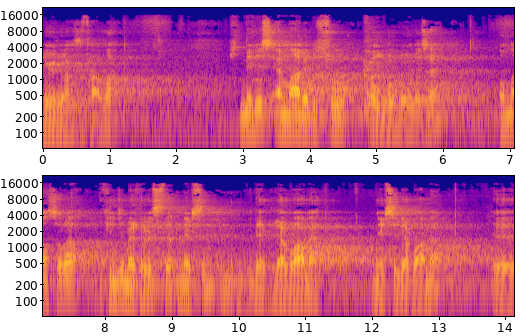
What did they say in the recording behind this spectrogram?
buyuruyor Hazreti Allah. İşte nefis emmare bir su olduğu böylece. Ondan sonra ikinci mertebesi de nefsin levvame, nefsi levvame ee,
